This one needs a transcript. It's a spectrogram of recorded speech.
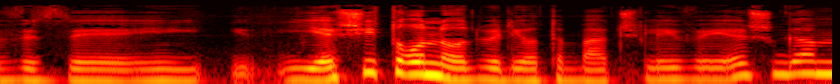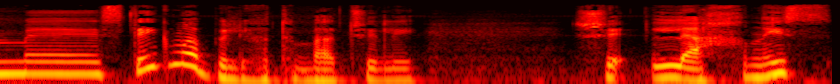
וזה, יש יתרונות בלהיות הבת שלי, ויש גם uh, סטיגמה בלהיות הבת שלי. שלהכניס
